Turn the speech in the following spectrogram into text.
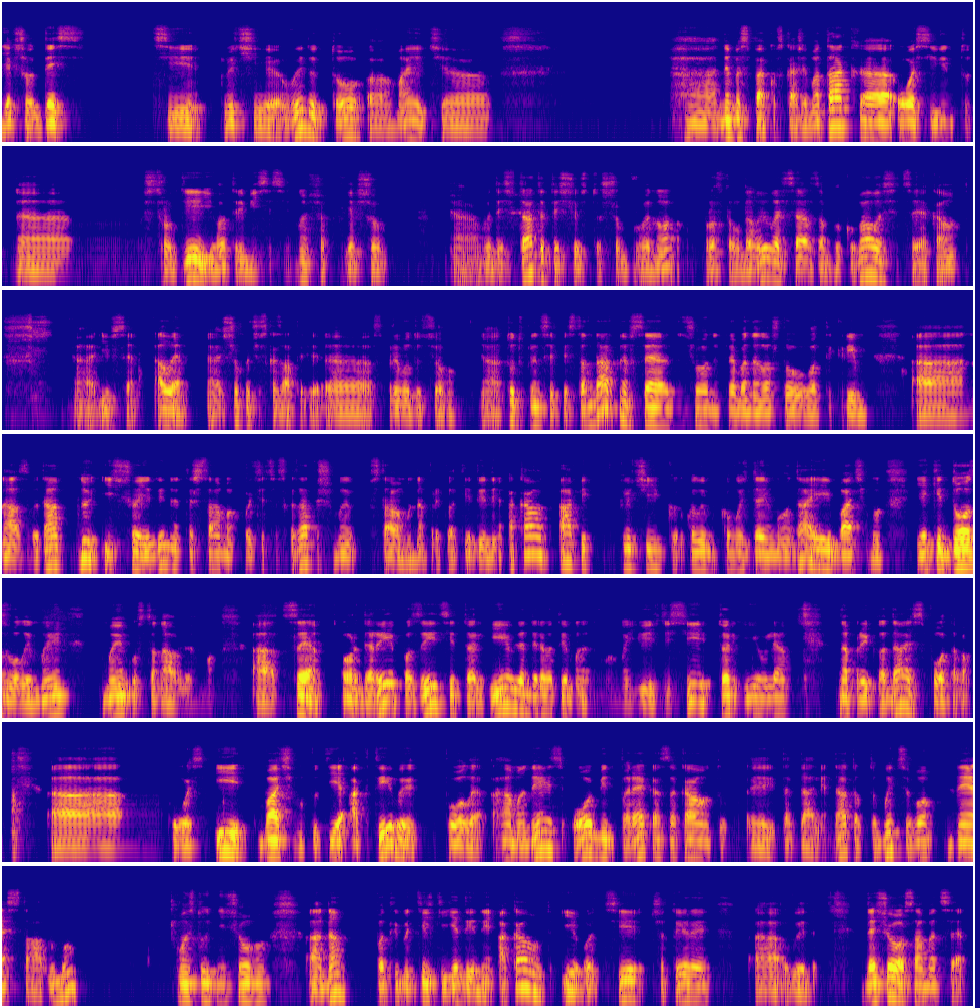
якщо десь ці ключі вийдуть, то е, мають небезпеку, скажімо так. Ось і він тут строк дії його 3 місяці. Ну, щоб якщо ви десь втратите щось, то щоб воно просто удалилося, заблокувалося цей аккаунт. Е, І все. Але е, що хочу сказати е, з приводу цього. Тут, в принципі, стандартне все, нічого не треба налаштовувати, крім назви. Да? Ну і що єдине, те ж саме хочеться сказати, що ми ставимо, наприклад, єдиний аккаунт API ключі, коли ми комусь даємо, да, і бачимо, які дозволи ми, ми установлюємо. Це ордери, позиції, торгівля деривативами, USDC, торгівля, наприклад, да, і спотова. Ось. І бачимо, тут є активи, поле гаманець, обмін, переказ аккаунту е, і так далі. Да? Тобто ми цього не ставимо. Ось тут нічого. Нам потрібен тільки єдиний аккаунт і оці чотири види. Для чого саме це?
